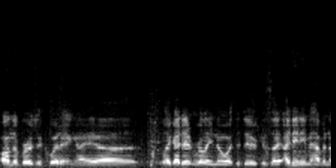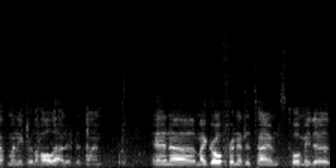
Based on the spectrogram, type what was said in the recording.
on the verge of quitting. I uh, like I didn't really know what to do because I, I didn't even have enough money for the haul out at the time, and uh, my girlfriend at the time told me to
